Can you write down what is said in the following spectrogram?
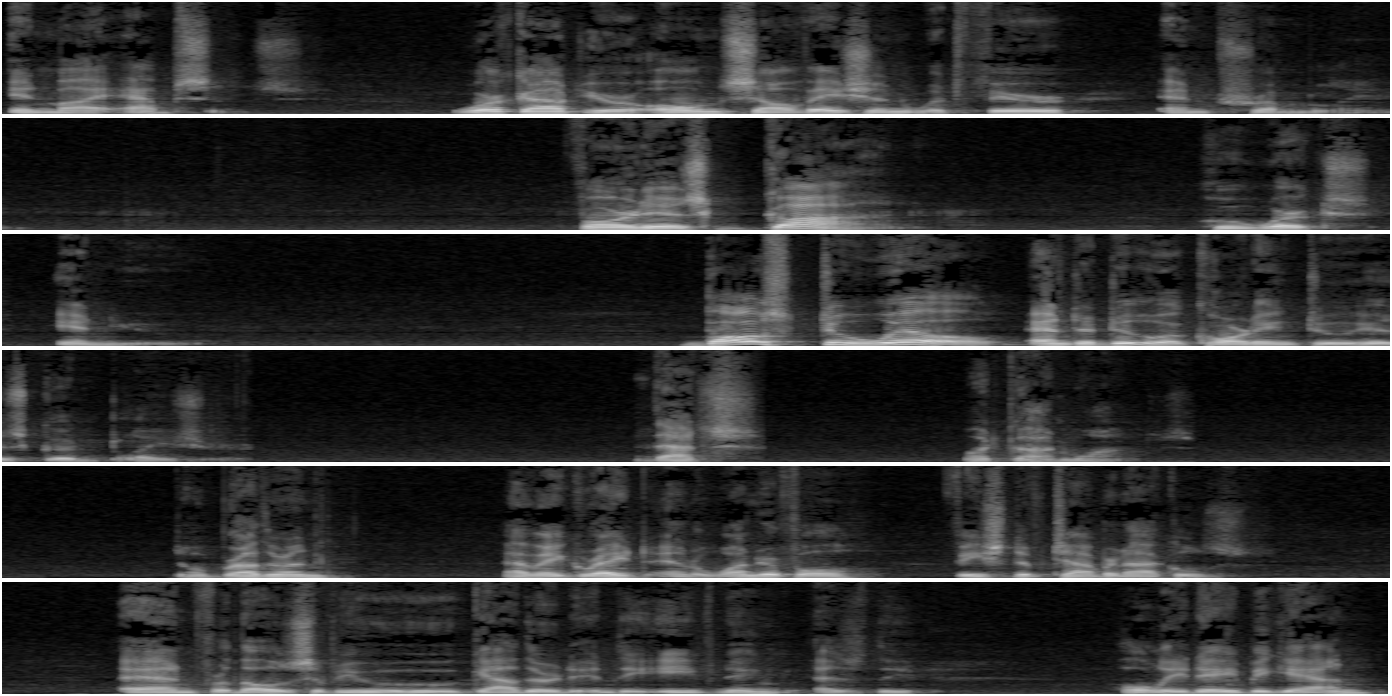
in my absence, work out your own salvation with fear and trembling. For it is God who works in you, both to will and to do according to his good pleasure. That's what God wants. So, brethren, have a great and a wonderful Feast of Tabernacles. And for those of you who gathered in the evening as the holy day began,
